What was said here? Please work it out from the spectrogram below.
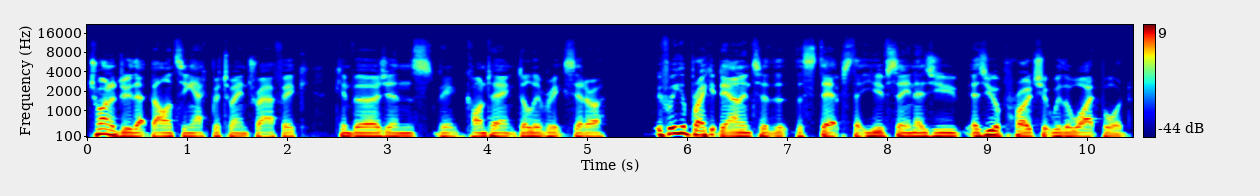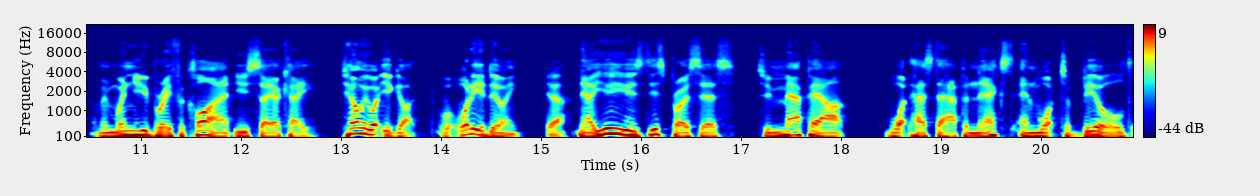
trying to do that balancing act between traffic, conversions, content delivery, etc. If we could break it down into the, the steps that you've seen as you as you approach it with a whiteboard. I mean, when you brief a client, you say, "Okay, tell me what you got. What are you doing?" Yeah. Now you use this process to map out what has to happen next and what to build,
